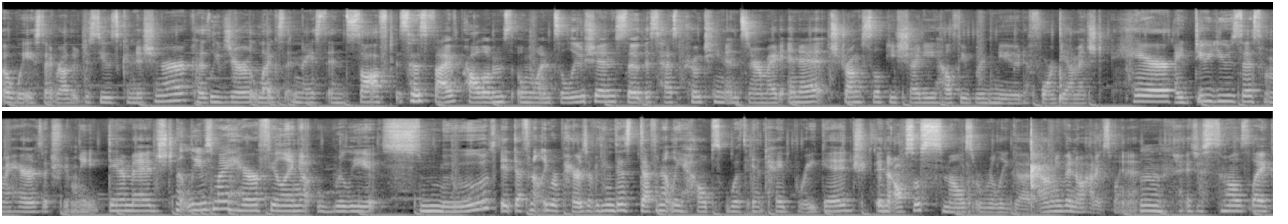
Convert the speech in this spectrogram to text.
a waste. I'd rather just use conditioner because it leaves your legs nice and soft. It says five problems, one solution. So this has protein and ceramide in it. Strong, silky, shiny, healthy, renewed for damaged hair. I do use this when my hair is extremely damaged. It leaves my hair feeling really smooth. It definitely repairs everything. This definitely helps with anti-breakage and it also smells really good. I don't even know how to explain it. Mm, it just smells like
